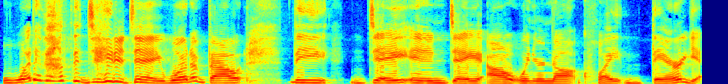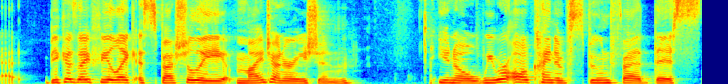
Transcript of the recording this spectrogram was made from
what about the day to day? What about the day in, day out when you're not quite there yet? Because I feel like, especially my generation, you know, we were all kind of spoon fed this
